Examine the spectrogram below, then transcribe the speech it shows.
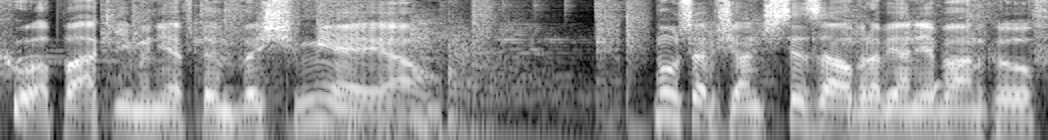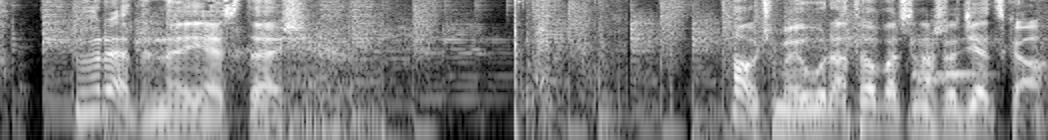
Chłopaki mnie w tym wyśmieją. Muszę wziąć się za obrabianie banków. Wredny jesteś. Chodźmy uratować nasze dziecko.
